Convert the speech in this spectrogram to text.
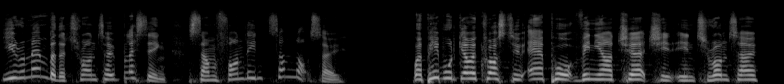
You remember the Toronto blessing, some fondly, some not so. Where people would go across to Airport Vineyard Church in, in Toronto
